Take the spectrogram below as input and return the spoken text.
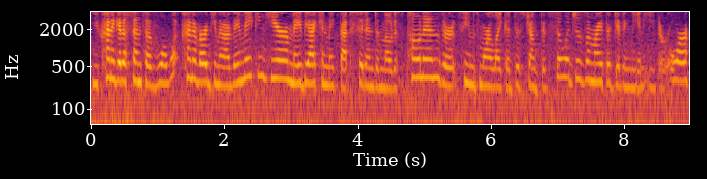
you kind of get a sense of, well, what kind of argument are they making here? Maybe I can make that fit into modus ponens, or it seems more like a disjunctive syllogism, right? They're giving me an either or.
